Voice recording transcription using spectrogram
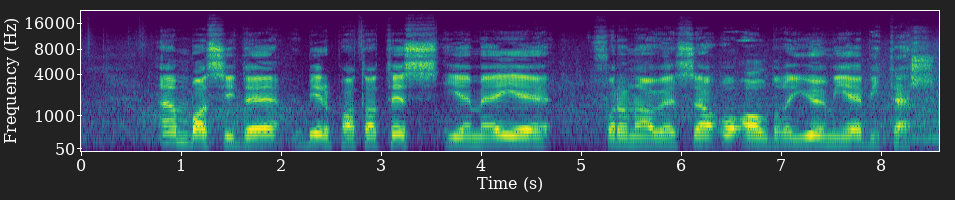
en basiti bir patates yemeği fırına verse o aldığı yemeğe biter.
